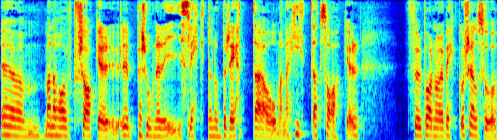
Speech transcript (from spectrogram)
Ehm, man har hört saker, eh, personer i släkten och berätta och man har hittat saker. För bara några veckor sedan så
